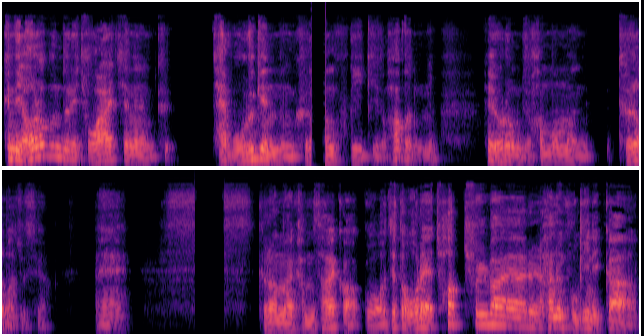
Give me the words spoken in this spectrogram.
근데 여러분들이 좋아할지는 그- 잘 모르겠는 그런 곡이기도 하거든요. 여러분들 한 번만 들어봐 주세요. 예. 그러면 감사할 것 같고 어쨌든 올해 첫 출발을 하는 곡이니까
